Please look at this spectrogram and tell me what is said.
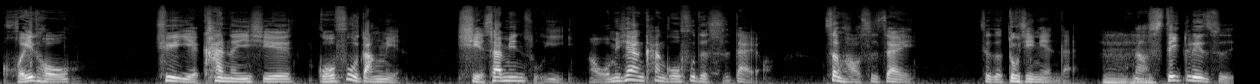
回头去也看了一些国父当年写三民主义啊。我们现在看国父的时代哦，正好是在这个镀金年代。嗯，那 Stiglitz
